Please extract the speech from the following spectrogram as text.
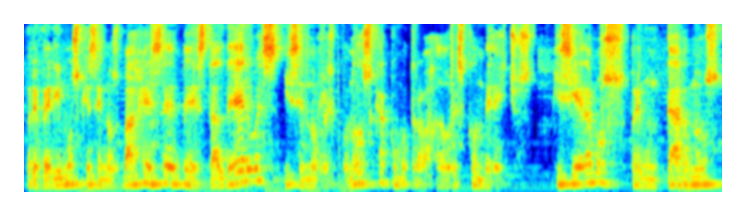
preferimos que se nos baje ese pedestal de héroes y se nos reconozca como trabajadores con derechos quisiéramos preguntarnos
